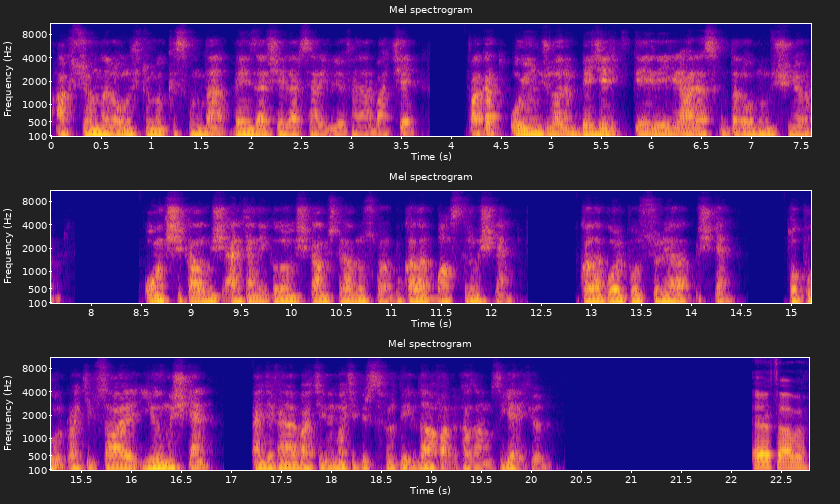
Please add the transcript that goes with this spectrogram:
aksiyonları oluşturma kısmında benzer şeyler sergiliyor Fenerbahçe. Fakat oyuncuların becerikleriyle ilgili hala sıkıntılar olduğunu düşünüyorum. 10 kişi kalmış, erken dakikada 10 kişi kalmış Trabzonspor'a bu kadar bastırmışken, bu kadar gol pozisyonu yaratmışken, topu rakip sahaya yığmışken bence Fenerbahçe'nin maçı 1-0 değil daha farklı kazanması gerekiyordu. Evet abi.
